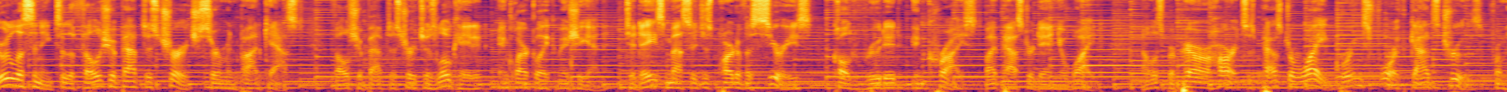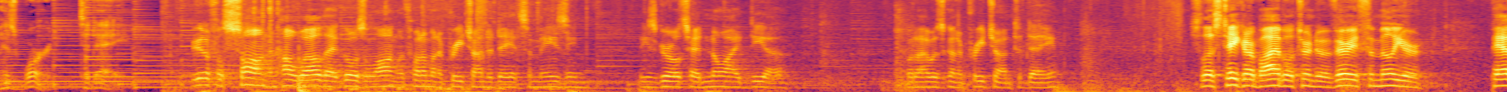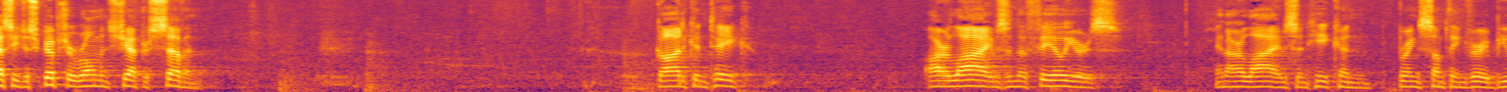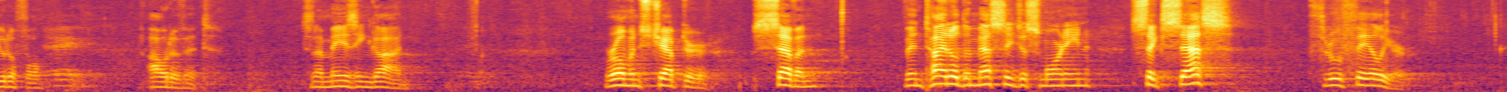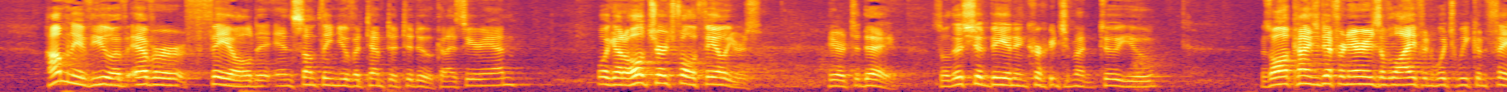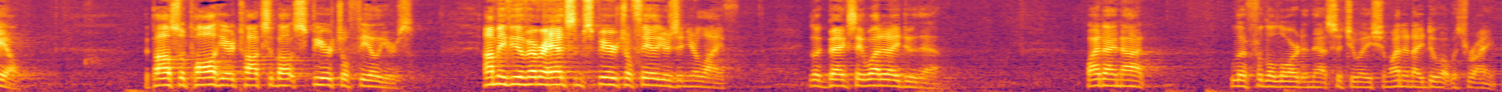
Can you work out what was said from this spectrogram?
You're listening to the Fellowship Baptist Church Sermon Podcast. Fellowship Baptist Church is located in Clark Lake, Michigan. Today's message is part of a series called Rooted in Christ by Pastor Daniel White. Now let's prepare our hearts as Pastor White brings forth God's truths from his word today. Beautiful song and how well that goes along with what I'm going to preach on today. It's amazing. These girls had no idea what I was going to preach on today. So let's take our Bible, turn to a very familiar passage of Scripture, Romans chapter 7. God can take our lives and the failures in our lives, and He can bring something very beautiful out of it. It's an amazing God. Romans chapter 7. I've entitled the message this morning, Success Through Failure. How many of you have ever failed in something you've attempted to do? Can I see your hand? Well, we got a whole church full of failures here today. So this should be an encouragement to you. There's all kinds of different areas of life in which we can fail. The Apostle Paul here talks about spiritual failures. How many of you have ever had some spiritual failures in your life? You look back and say, Why did I do that? Why did I not live for the Lord in that situation? Why didn't I do what was right?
